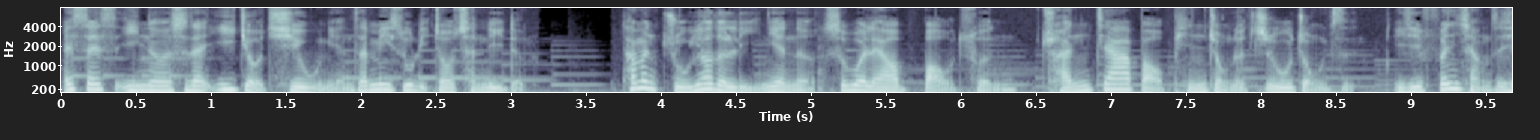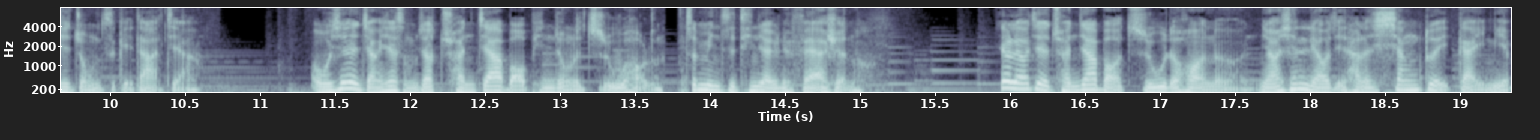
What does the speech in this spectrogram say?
SSE 呢是在一九七五年在密苏里州成立的，他们主要的理念呢是为了要保存传家宝品种的植物种子，以及分享这些种子给大家。我现在讲一下什么叫传家宝品种的植物好了，这名字听起来有点 fashion 哦。要了解传家宝植物的话呢，你要先了解它的相对概念，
